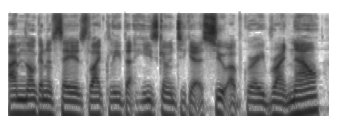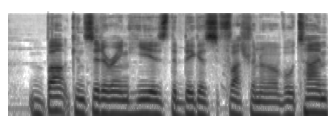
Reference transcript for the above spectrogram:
I'm not going to say it's likely that he's going to get a suit upgrade right now, but considering he is the biggest Flash villain of all time,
